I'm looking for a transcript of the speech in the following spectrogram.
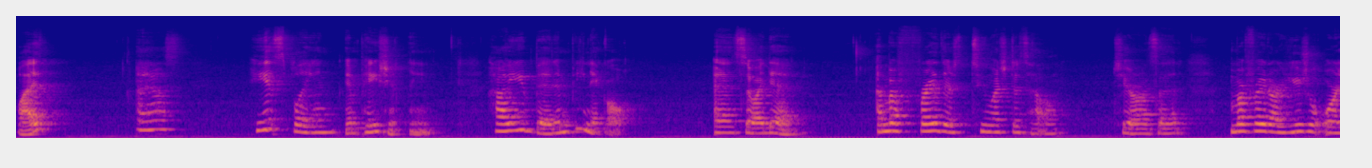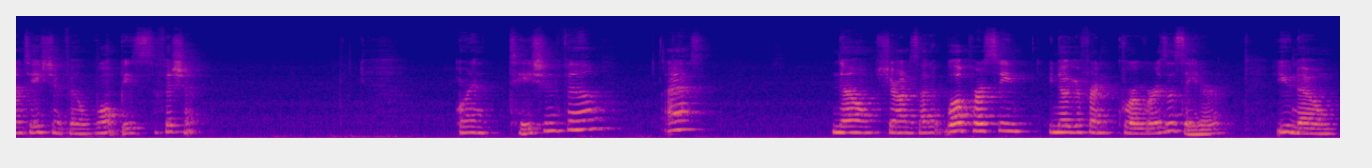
What? I asked. He explained impatiently how you bid in pinochle. And so I did. I'm afraid there's too much to tell, Chiron said. I'm afraid our usual orientation film won't be sufficient. Orientation film? I asked. No, Chiron decided. Well, Percy, you know your friend Grover is a satyr. You know,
